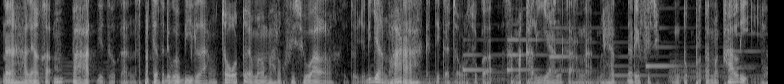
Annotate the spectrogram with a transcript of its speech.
Nah hal yang keempat gitu kan Seperti yang tadi gue bilang Cowok tuh emang makhluk visual gitu. Jadi jangan marah ketika cowok suka sama kalian Karena melihat dari fisik untuk pertama kali. Gitu.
